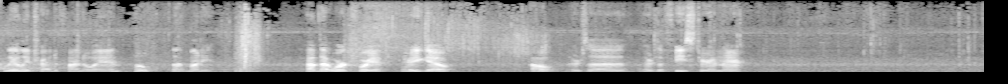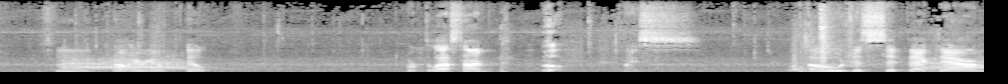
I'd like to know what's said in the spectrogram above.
clearly tried to find a way in. Oh, that money. How'd that work for you? There you go. Oh, there's a there's a feaster in there. Hmm. Oh, here we go. Hill. Worked the last time. Nice. Oh, just sit back down.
